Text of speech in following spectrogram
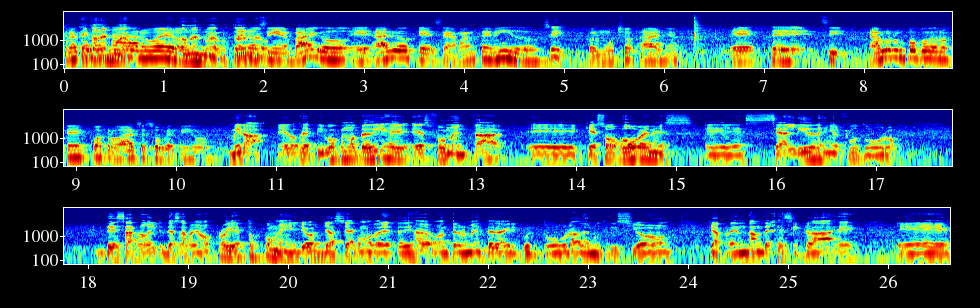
creo que esto no, es nuevo, Esto no es nuevo. pero sin embargo, es algo que se ha mantenido por muchos años. Este, sí, háblame un poco de lo que es 4H, su objetivo. Mira, el objetivo, como te dije, es fomentar eh, que esos jóvenes eh, sean líderes en el futuro desarrollamos proyectos con ellos, ya sea como te, dije anteriormente, de agricultura, de nutrición, que aprendan de reciclaje. Eh,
